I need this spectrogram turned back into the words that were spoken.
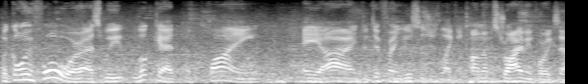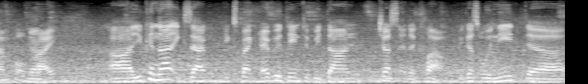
But going forward, as we look at applying AI to different usages like autonomous driving, for example, yeah. right? Uh, you cannot exact, expect everything to be done just at the cloud because we need the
